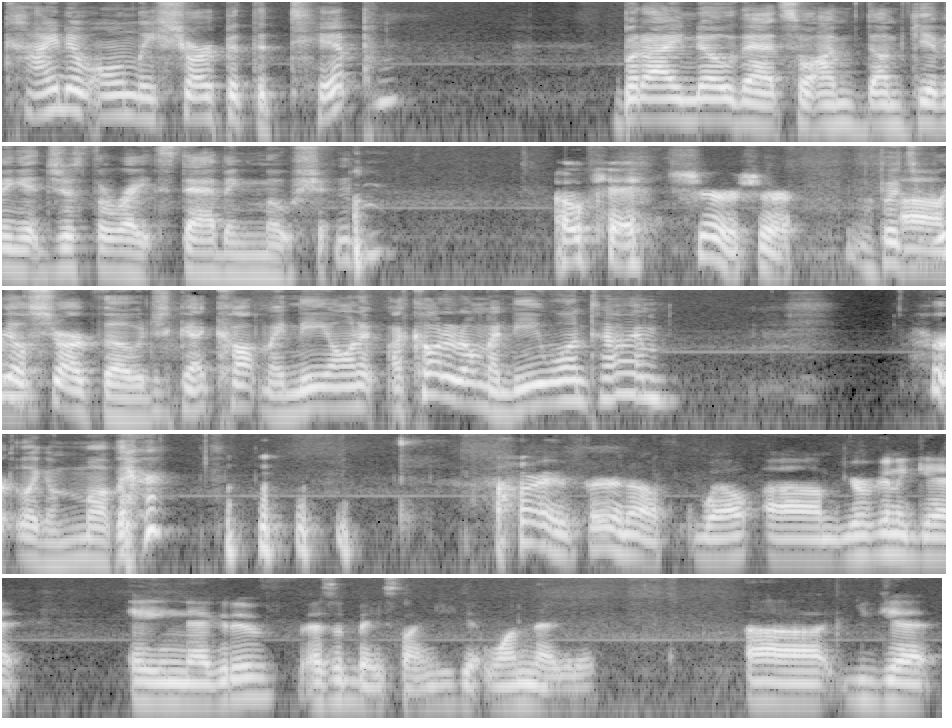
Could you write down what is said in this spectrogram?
kind of only sharp at the tip, but I know that, so I'm I'm giving it just the right stabbing motion. Okay. Sure, sure. But it's Um, real sharp though. It just got caught my knee on it. I caught it on my knee one time. Hurt like a mother. All right, fair enough. Well, um, you're going to get a negative as a baseline. You get one negative. Uh, you get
